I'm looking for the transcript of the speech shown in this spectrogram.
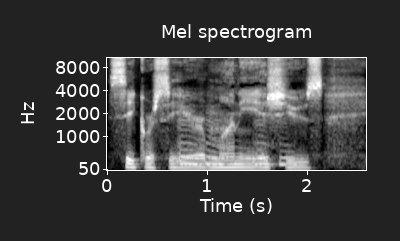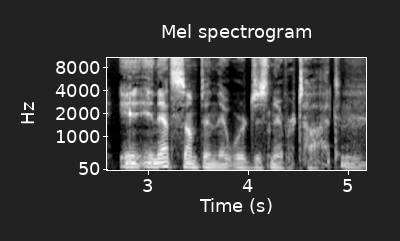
secrecy mm-hmm, or money mm-hmm. issues and, and, that's something that we're just never taught. Mm,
